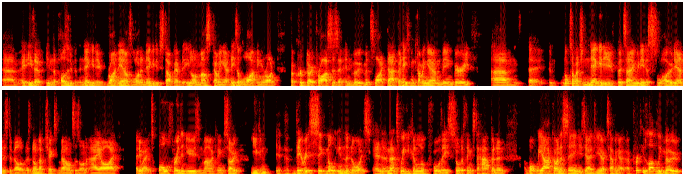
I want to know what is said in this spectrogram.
um, either in the positive or the negative. Right now, it's a lot of negative stuff. We have Elon Musk coming out, and he's a lightning rod for crypto prices and movements like that. But he's been coming out and being very um, uh, not so much negative, but saying we need to slow down this development. There's not enough checks and balances on AI. Anyway, it's all through the news and marketing. So you can, there is signal in the noise, and, and that's where you can look for these sort of things to happen. And what we are kind of seeing is AGX having a, a pretty lovely move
